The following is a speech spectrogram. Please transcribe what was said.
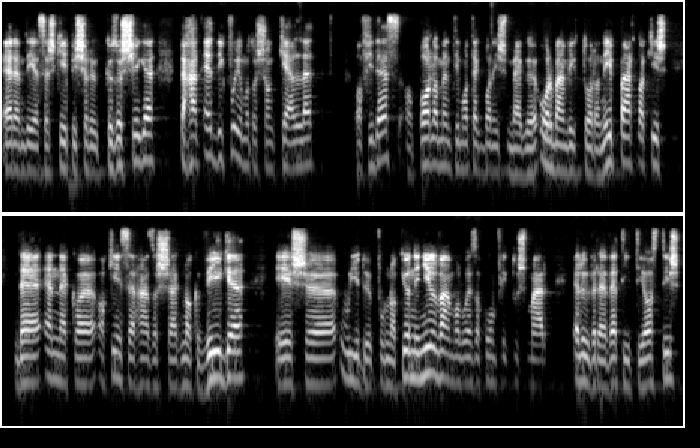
RMDSZ-es képviselők közössége. Tehát eddig folyamatosan kellett a Fidesz, a parlamenti matekban is, meg Orbán Viktor a néppártnak is, de ennek a, a kényszerházasságnak vége, és új idők fognak jönni. Nyilvánvaló ez a konfliktus már előre vetíti azt is,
